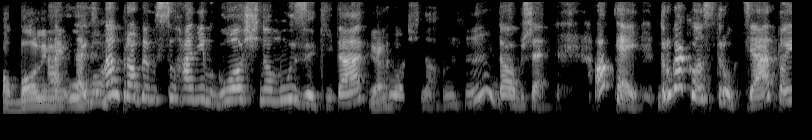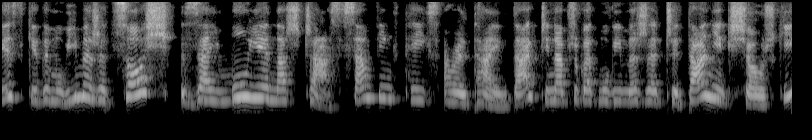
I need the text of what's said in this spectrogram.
Bo boli A, mi tak, ucho? mam problem z słuchaniem głośno muzyki, tak? Ja. Głośno. Mhm, dobrze. Okej. Druga konstrukcja to jest, kiedy mówimy, że coś zajmuje nasz czas. Something takes our time, tak? Czyli na przykład mówimy, że czytanie książki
